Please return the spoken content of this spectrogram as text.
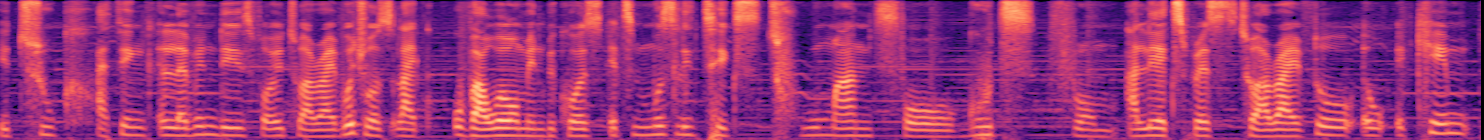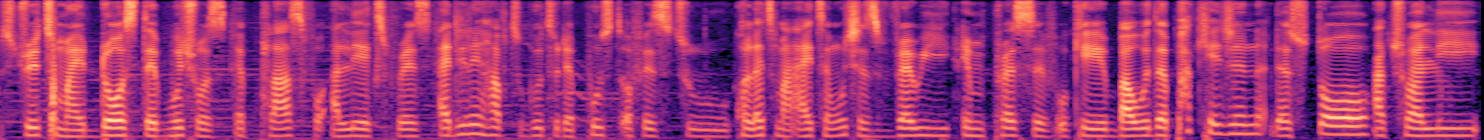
It took I think 11 days for it to arrive, which was like overwhelming because it mostly takes two months for goods from AliExpress to arrive. So it, it, came straight to my doorstep, which was a plus for AliExpress. I didn't have to go to the post office to collect my item, which is very impressive. Okay, but with the packaging, the store actually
